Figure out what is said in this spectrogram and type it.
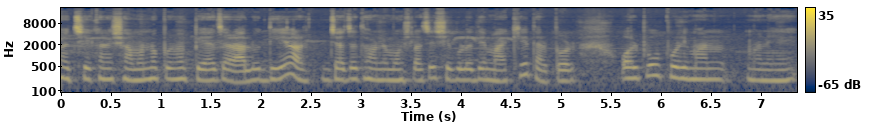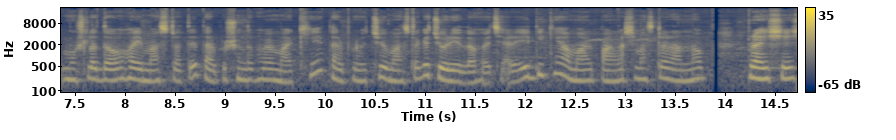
হচ্ছে এখানে সামান্য পরিমাণ পেঁয়াজ আর আলু দিয়ে আর যা যা ধরনের মশলা আছে সেগুলো দিয়ে মাখিয়ে তারপর অল্প পরিমাণ মানে মশলা দেওয়া হয় মাছটাতে, তারপর সুন্দরভাবে মাখিয়ে তারপর হচ্ছে ওই মাছটাকে চড়িয়ে দেওয়া হয়েছে। আর এইদিকে আমার পাঙ্গাস মাছটা রান্না প্রায় শেষ।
